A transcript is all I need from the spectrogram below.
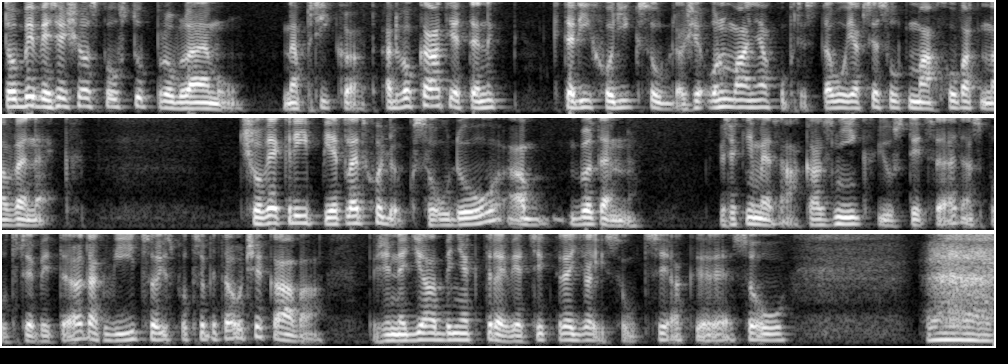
To by vyřešilo spoustu problémů. Například advokát je ten, který chodí k soudu, takže on má nějakou představu, jak se soud má chovat na venek. Člověk, který pět let chodil k soudu a byl ten, řekněme, zákazník justice, ten spotřebitel, tak ví, co i spotřebitel očekává. Takže nedělal by některé věci, které dělají soudci a které jsou, eh,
